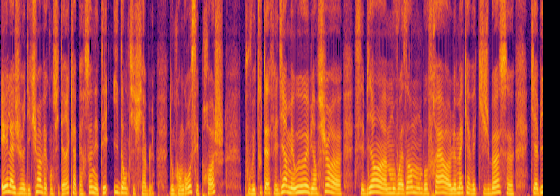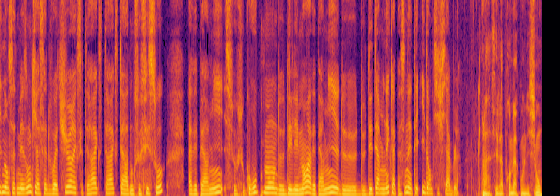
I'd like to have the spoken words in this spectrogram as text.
Et la juridiction avait considéré que la personne était identifiable. Donc en gros, ses proches pouvaient tout à fait dire mais oui, oui bien sûr, c'est bien mon voisin, mon beau-frère, le mec avec qui je bosse, euh, qui habite dans cette maison, qui a cette voiture, etc., etc., etc. Donc ce faisceau avait permis, ce, ce groupement d'éléments avait permis de, de déterminer que la personne était identifiable. Voilà, c'est la première condition.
